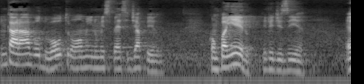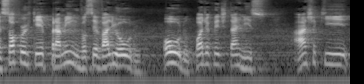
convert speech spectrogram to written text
encarava o do outro homem numa espécie de apelo. Companheiro, ele dizia, é só porque para mim você vale ouro. Ouro, pode acreditar nisso. Acha que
